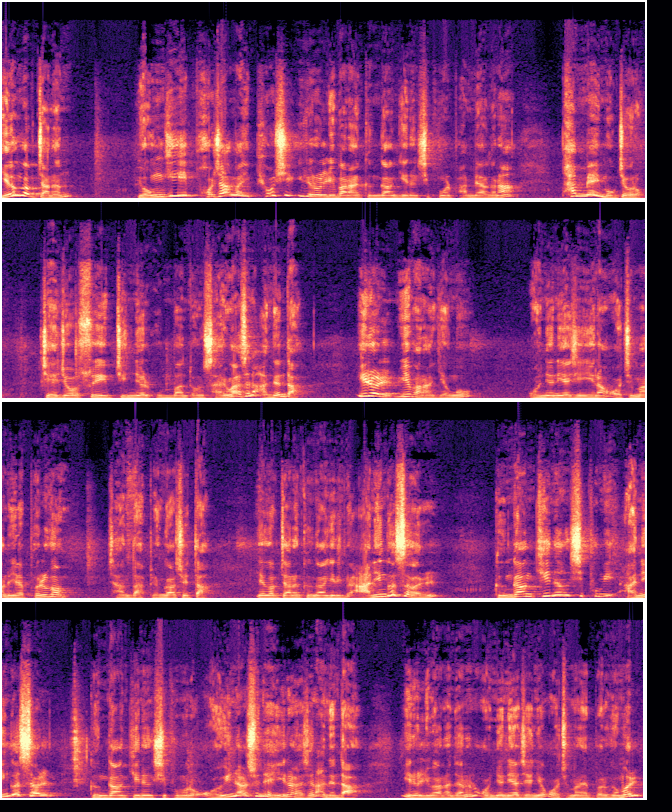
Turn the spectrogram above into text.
영업자는 용기 포장의 표시 기준을 위반한 건강기능식품을 판매하거나 판매의 목적으로 제조, 수입, 진열, 운반 또는 사용해서는 안 된다. 이를 위반한 경우 5년 이하의 징역이나 5천만 원 이하의 벌금 찬다. 병과할 수 있다. 영업자는 건강기능식품이 아닌 것을 건강기능식품이 아닌 것을 건강기능식품으로 오인할 수 있는 행위를 해서는 안 된다. 이를 위반한 자는 5년 이하 징역 5천만 원의 벌금을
